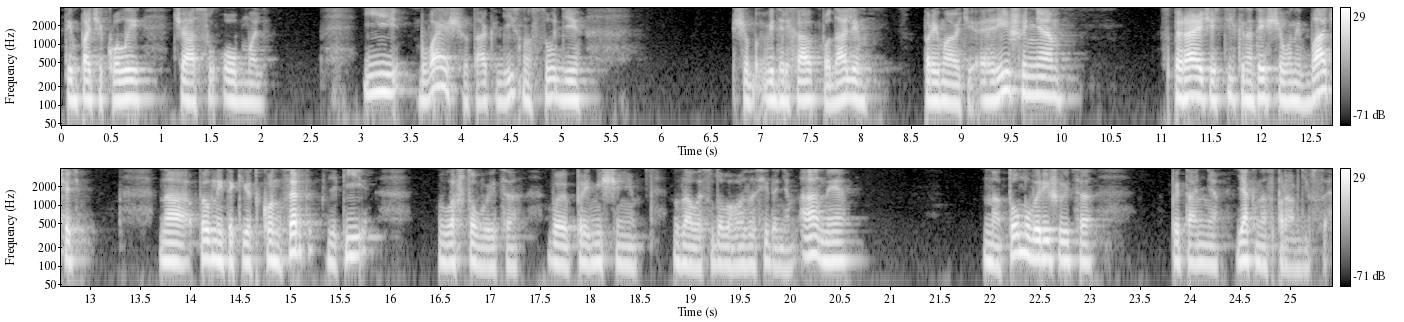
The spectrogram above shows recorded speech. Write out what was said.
тим паче, коли часу обмаль. І буває, що так, дійсно судді, щоб від гріха подалі приймають рішення спираючись тільки на те, що вони бачать, на певний такий от концерт, який влаштовується в приміщенні зали судового засідання, а не на тому вирішується питання, як насправді все.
